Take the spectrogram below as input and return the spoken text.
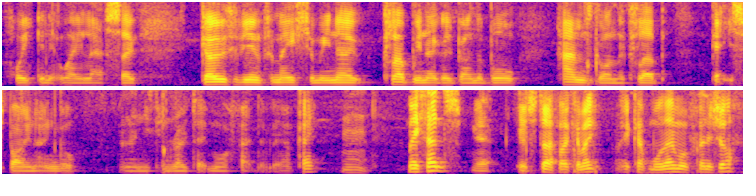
hoiking it way left. So go through the information we know. Club we know goes behind the ball. Hands go on the club. Get your spine angle, and then you can rotate more effectively. Okay. Mm. Make sense? Yeah. Good stuff. Okay, mate. A couple more, then we'll finish off.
